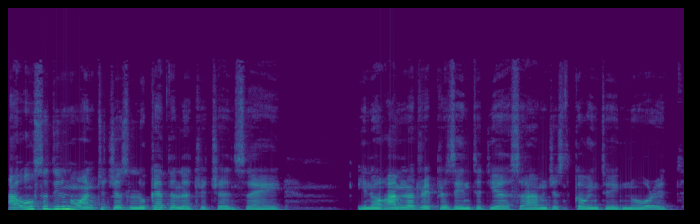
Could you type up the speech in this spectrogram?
I also didn't want to just look at the literature and say, you know, I'm not represented here, so I'm just going to ignore it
